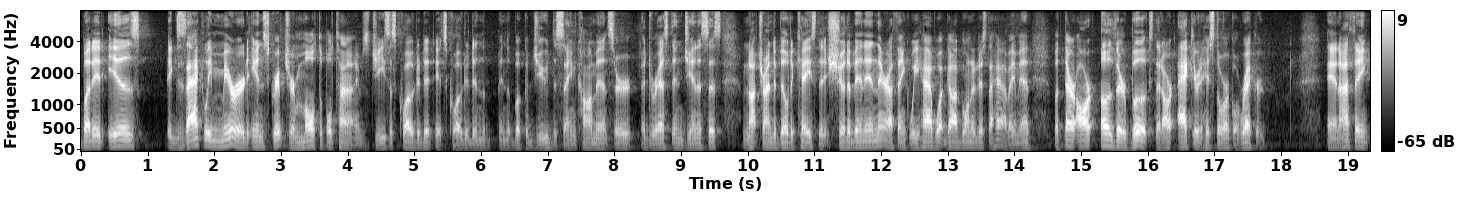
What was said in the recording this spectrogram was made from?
but it is exactly mirrored in Scripture multiple times. Jesus quoted it, it's quoted in the, in the book of Jude. The same comments are addressed in Genesis. I'm not trying to build a case that it should have been in there. I think we have what God wanted us to have, amen. But there are other books that are accurate historical record. And I think,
